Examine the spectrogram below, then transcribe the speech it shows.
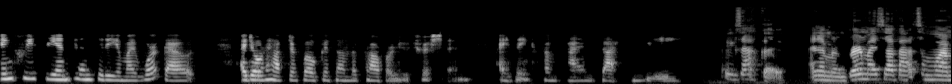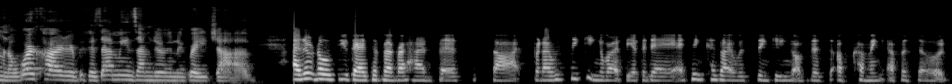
Increase the intensity of my workouts. I don't have to focus on the proper nutrition. I think sometimes that can be exactly. And I'm gonna burn myself out some more. I'm gonna work harder because that means I'm doing a great job. I don't know if you guys have ever had this thought, but I was thinking about it the other day. I think because I was thinking of this upcoming episode.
